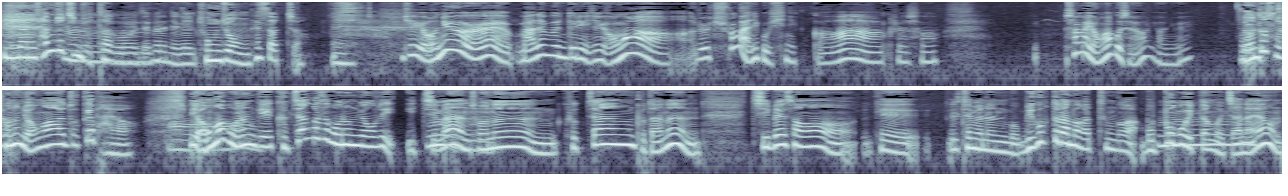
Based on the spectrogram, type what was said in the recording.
1년에 3주쯤 음. 좋다고 이제 그런 얘기를 종종 했었죠. 예. 이제 연휴에 많은 분들이 이제 영화를 주로 많이 보시니까 그래서 설마 영화 보세요 연휴에? 연- 어떠세요? 저는 영화도 꽤 봐요. 아. 영화 보는 게 극장 가서 보는 경우도 있- 있지만 음. 저는 극장보다는 집에서 이렇게 일테면은 뭐 미국 드라마 같은 거 못 보고 음. 있던 거 있잖아요.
